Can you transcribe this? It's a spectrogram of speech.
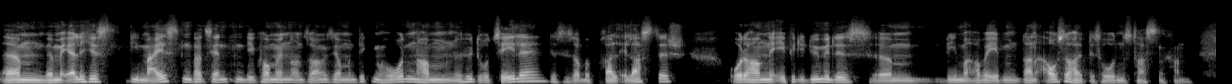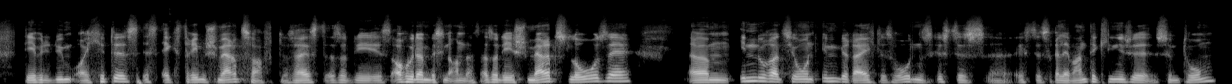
Ähm, wenn man ehrlich ist, die meisten Patienten, die kommen und sagen, sie haben einen dicken Hoden, haben eine Hydrozele, das ist aber prall elastisch, oder haben eine Epididymitis, ähm, die man aber eben dann außerhalb des Hodens tasten kann. Die Epididym-Orchitis ist extrem schmerzhaft. Das heißt, also die ist auch wieder ein bisschen anders. Also die schmerzlose ähm, Induration im Bereich des Hodens ist das, äh, ist das relevante klinische Symptom.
